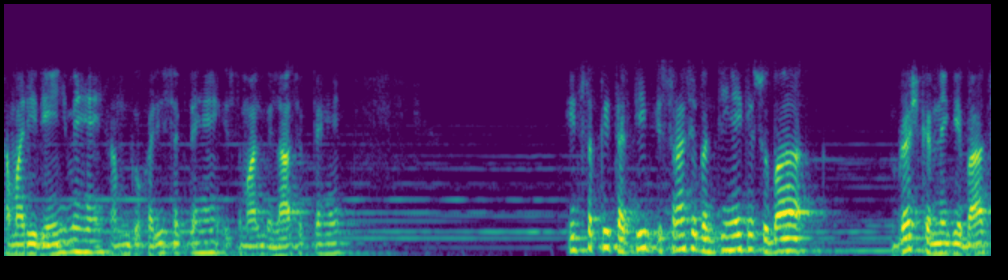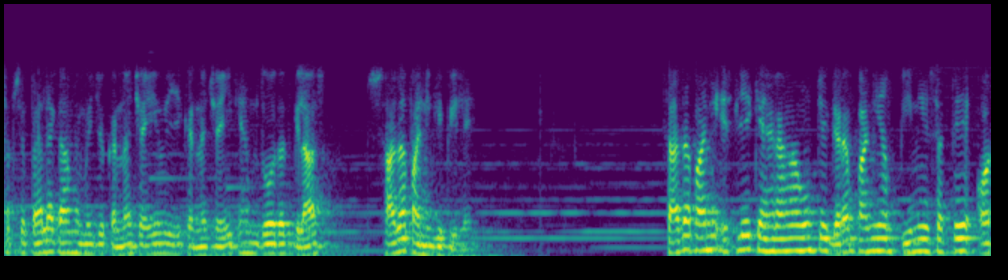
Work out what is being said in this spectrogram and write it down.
ہماری رینج میں ہیں، ہم ان کو خرید سکتے ہیں، استعمال میں لا سکتے ہیں۔ ان سب کی ترتیب اس طرح سے بنتی ہے کہ صبح برش کرنے کے بعد سب سے پہلا کام ہمیں جو کرنا چاہیے وہ یہ کرنا چاہیے کہ ہم دو عدد گلاس سادہ پانی کی پی لیں۔ سادہ پانی اس لیے کہہ رہا ہوں کہ گرم پانی ہم پی نہیں سکتے اور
